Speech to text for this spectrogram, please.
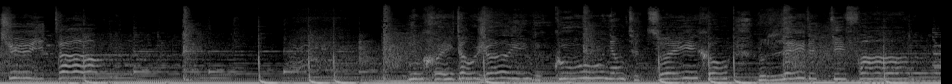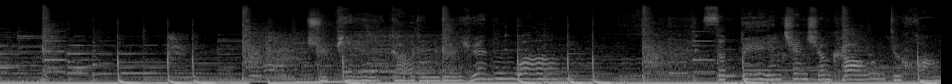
去一趟，能回到惹一位姑娘她最后落泪的地方，许片高点的愿望，撒遍眼前想好的谎，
